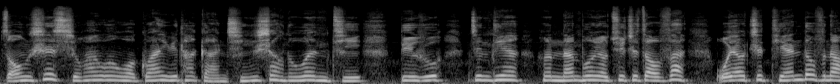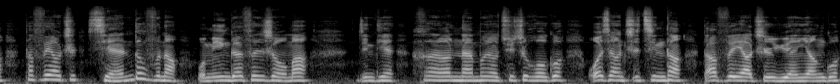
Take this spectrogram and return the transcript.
总是喜欢问我关于他感情上的问题，比如今天和男朋友去吃早饭，我要吃甜豆腐脑，他非要吃咸豆腐脑，我们应该分手吗？今天和男朋友去吃火锅，我想吃清汤，他非要吃鸳鸯锅，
